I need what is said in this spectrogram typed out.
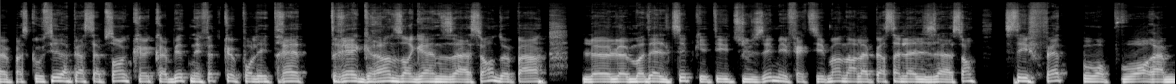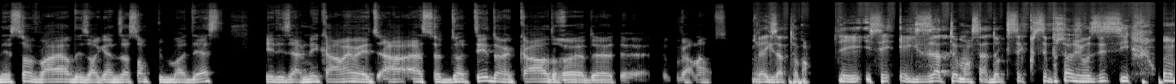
euh, parce que aussi la perception que COBIT n'est faite que pour les très très grandes organisations de par le, le, modèle type qui a été utilisé, mais effectivement, dans la personnalisation, c'est fait pour pouvoir amener ça vers des organisations plus modestes et les amener quand même à, à se doter d'un cadre de, de, de gouvernance. Exactement. Et c'est exactement ça. Donc, c'est pour ça que je vous dis, si on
